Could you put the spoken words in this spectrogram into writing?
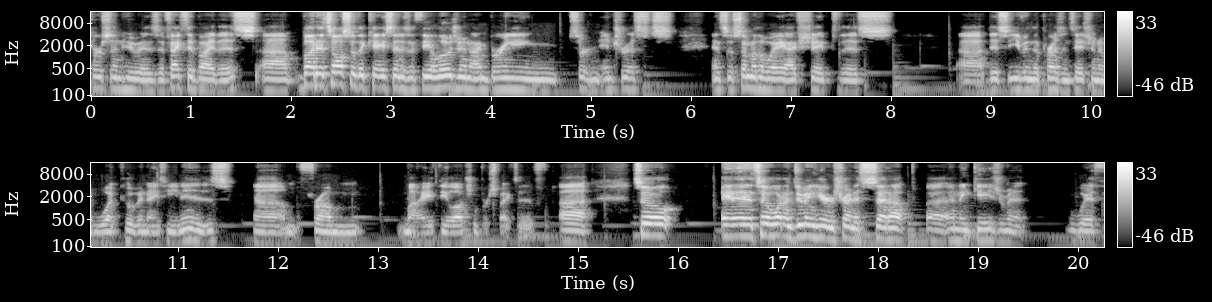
person who is affected by this. Uh, but it's also the case that as a theologian, I'm bringing certain interests, and so some of the way I've shaped this, uh, this even the presentation of what COVID-19 is um, from my theological perspective. So, and, so what I'm doing here is trying to set up uh, an engagement with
